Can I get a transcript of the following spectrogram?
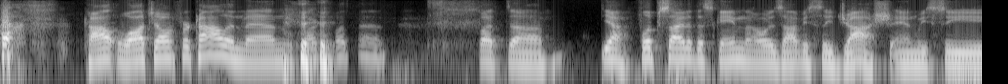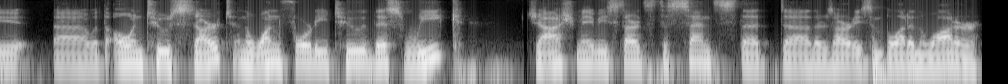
Col- watch out for Colin, man. We'll talk about that. But uh, yeah, flip side of this game though is obviously Josh, and we see uh, with the 0 and 2 start and the 142 this week, Josh maybe starts to sense that uh, there's already some blood in the water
